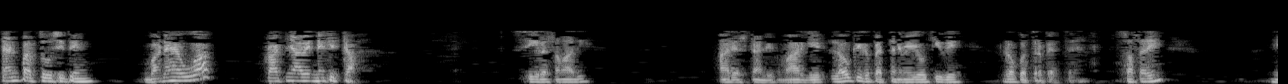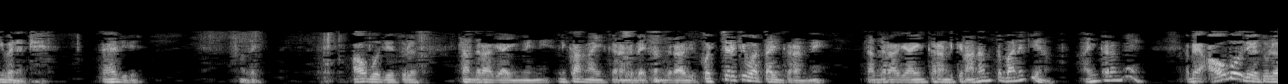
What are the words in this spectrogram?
තන්පත් වූ සිතින් බණ ඇහුවා ප්‍රඥාවෙන් නැකිට්ටා. සීල සමාධි ආර්ය ශ්‍රැංගික මාර්ගයේ ලෞකික පැත්ත නෙමෙයි යෝ කිව්වේ ලෝකෝත්තර පැත්ත. සසරින් නිවනට. පැහැදිලි. හොඳයි. අවබෝධය තුළ චන්ද්‍රාගය අයින් වෙන්නේ. නිකන් අයින් කරන්න බෑ චන්ද්‍රාගය. කොච්චර කිව්වත් අයින් කරන්නේ චන්ද්‍රාගය අයින් කරන්න කියලා අනන්ත බණ කියනවා. අයින් කරන්නේ හැබැයි අවබෝධය තුළ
